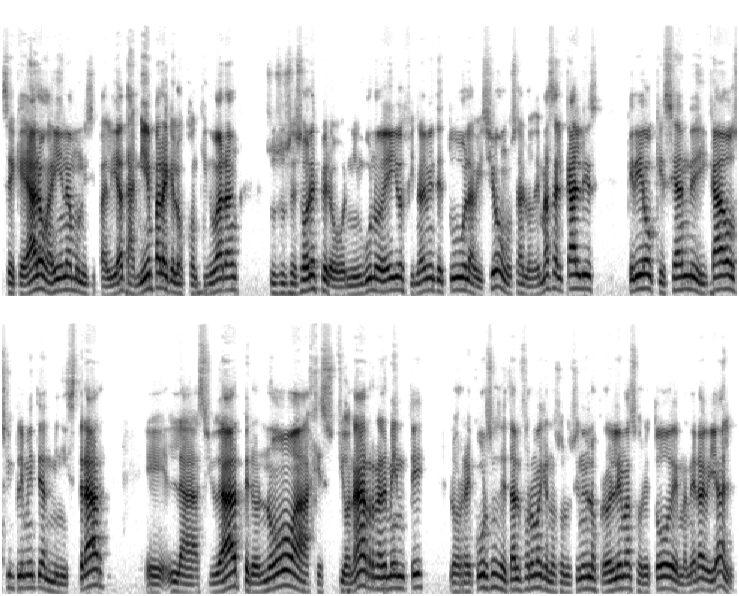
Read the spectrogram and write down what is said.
se quedaron ahí en la municipalidad también para que los continuaran sus sucesores, pero ninguno de ellos finalmente tuvo la visión. O sea, los demás alcaldes creo que se han dedicado simplemente a administrar eh, la ciudad, pero no a gestionar realmente los recursos de tal forma que nos solucionen los problemas, sobre todo de manera vial.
